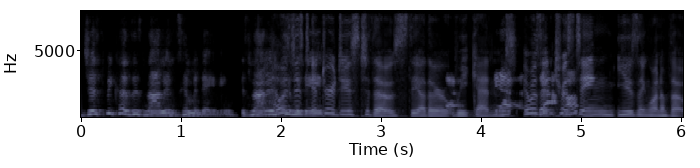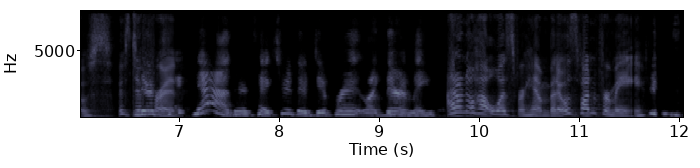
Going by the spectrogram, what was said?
just because it's not intimidating. It's not I was just introduced to those the other weekend. yeah, It was yeah. interesting using one of those. It was They're different. te- yeah, they're textured, they're different, like they're amazing. I don't know how it was for him, but it was fun for me.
